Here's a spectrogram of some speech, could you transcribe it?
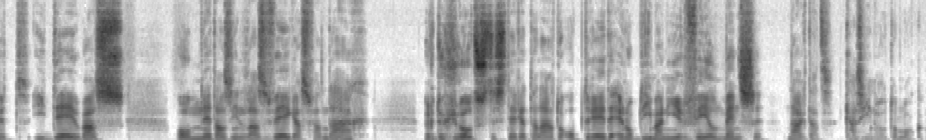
Het idee was om, net als in Las Vegas vandaag, er de grootste sterren te laten optreden en op die manier veel mensen naar dat casino te lokken.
